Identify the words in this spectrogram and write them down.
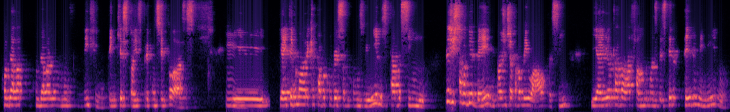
quando ela, quando ela não, não enfim, tem questões preconceituosas. Hum. E, e aí teve uma hora que eu estava conversando com os meninos e estava assim, a gente estava bebendo, então a gente já estava meio alto assim. E aí eu estava lá falando umas besteiras, teve um menino,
